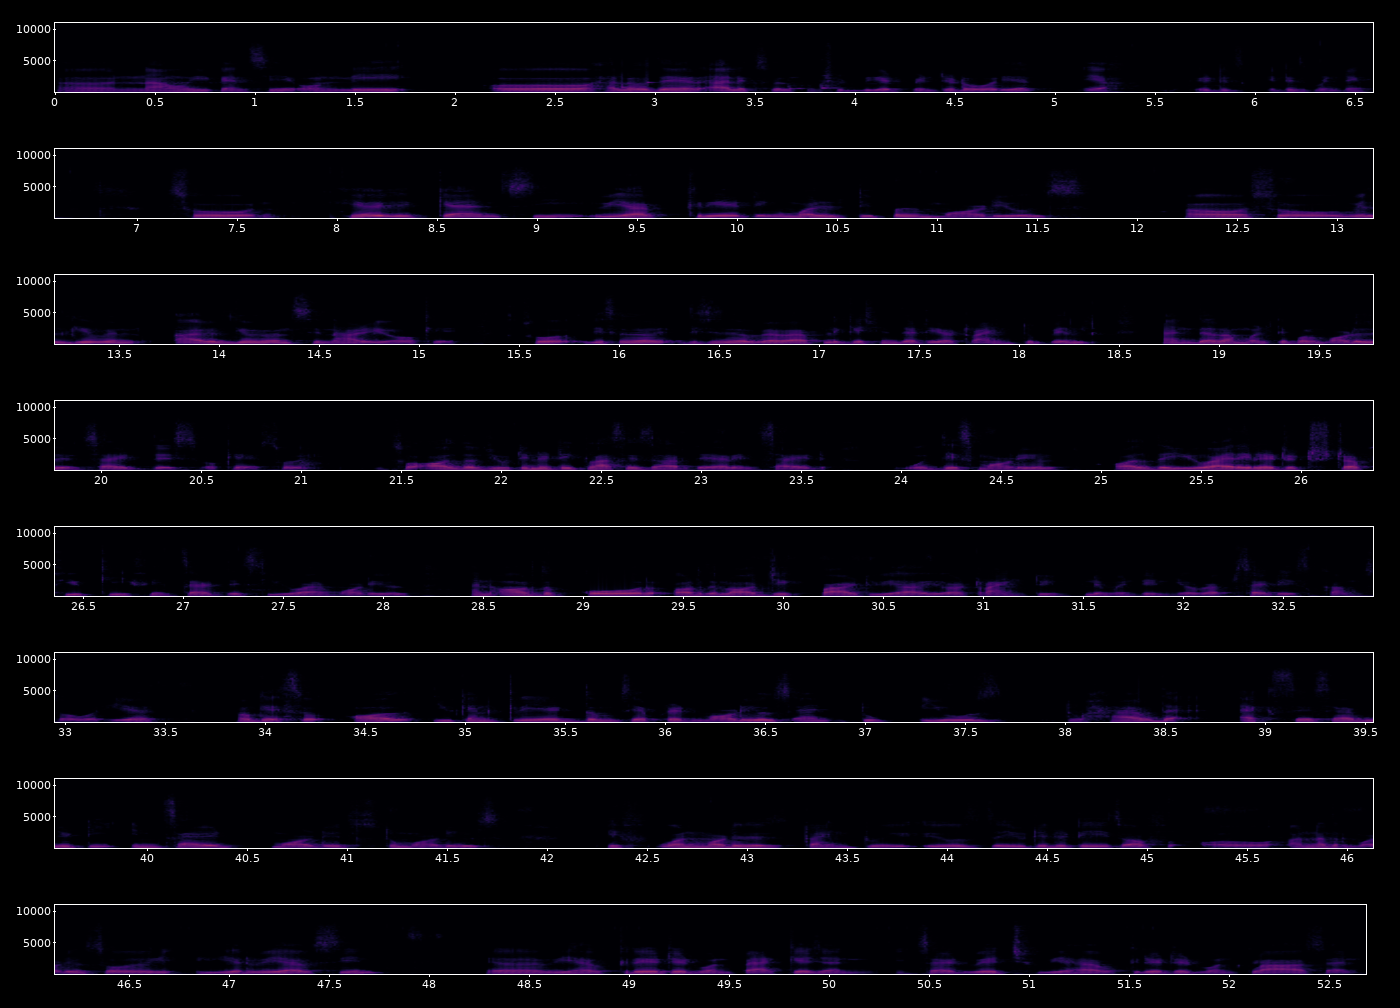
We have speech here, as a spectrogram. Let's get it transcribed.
Uh, now you can see only uh, hello there alex welcome should be get printed over here. Yeah it is it is printing. So here you can see we are creating multiple modules. Uh, so we'll give in i will give you a scenario okay? So this is a this is a web application that you are trying to build and there are multiple modules inside this okay? So so all the utility classes are there inside with this module. All the ui related stuff you keep inside this ui module and or the core or the logic part you are you are trying to implement in your website is comes over here okay? So all you can create them separate modules and to use to have the accessibility inside modules to modules. If one module is trying to use the utilities of uh, another module so here we have seen uh, we have created one package and inside which we have created one class and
